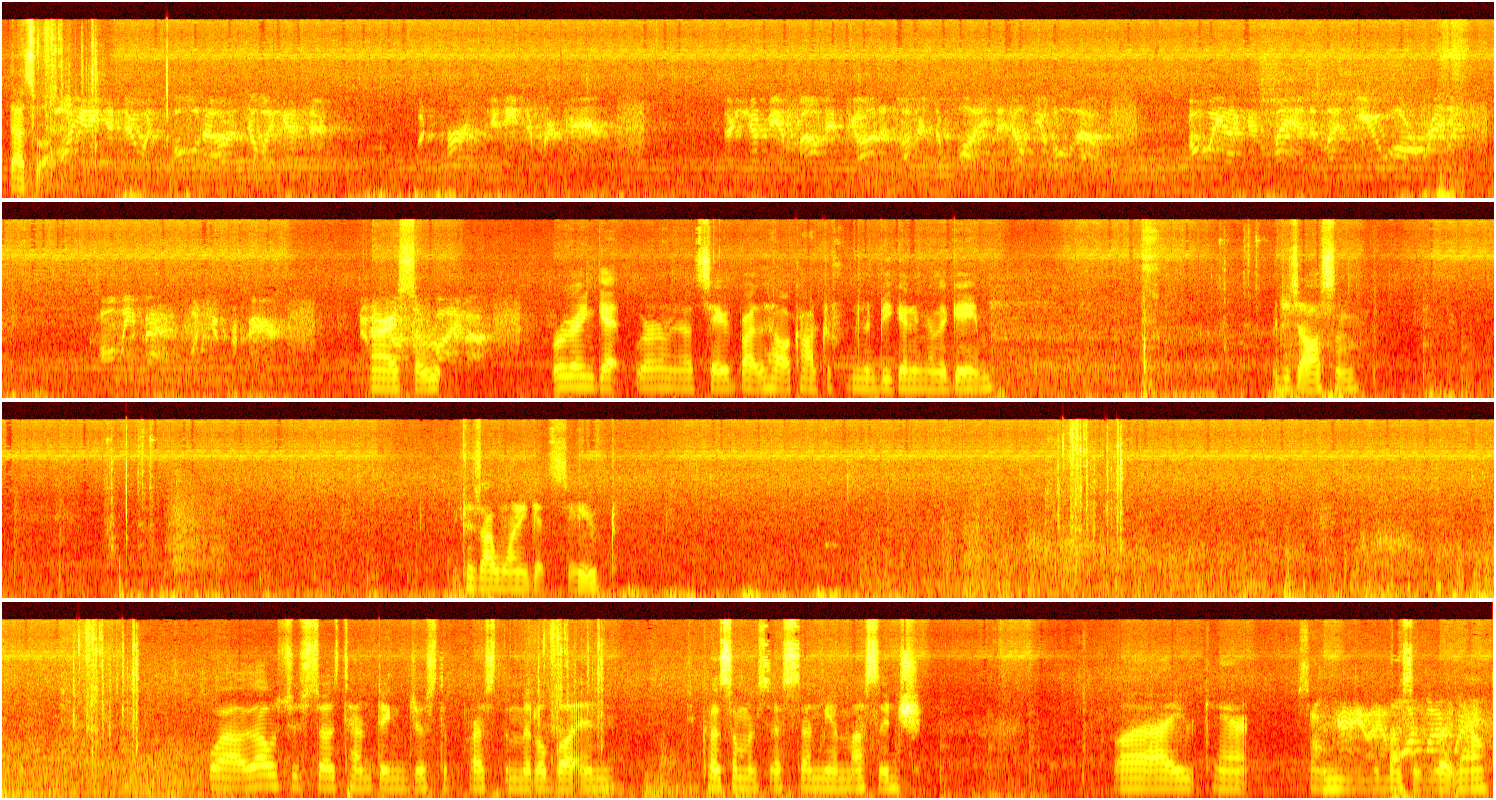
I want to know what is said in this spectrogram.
That's what. Alright, so we're gonna get we're gonna get saved by the helicopter from the beginning of the game which is awesome. Because I want to get saved. Wow, that was just so tempting just to press the middle button because someone says send me a message. But I can't send the message right now.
